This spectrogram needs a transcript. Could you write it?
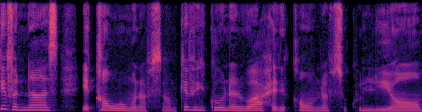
كيف الناس يقوموا نفسهم؟ كيف يكون الواحد يقوم نفسه كل يوم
